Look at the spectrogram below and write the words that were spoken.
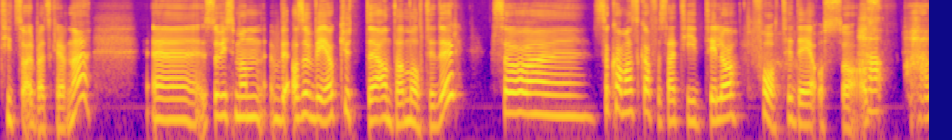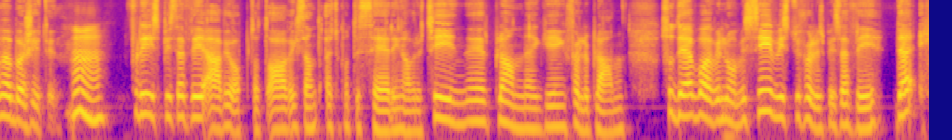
tids- og arbeidskrevende. Eh, Så hvis man, altså ved å kutte antall måltider, så, så kan man skaffe seg tid til å få til det også. Her, her må jeg bare skyte inn. Mm, Fordi i Spis deg fri er vi opptatt av sant, automatisering av rutiner, planlegging, følge planen. Så det jeg bare vil nå vil si, hvis du følger Spis deg fri, det er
